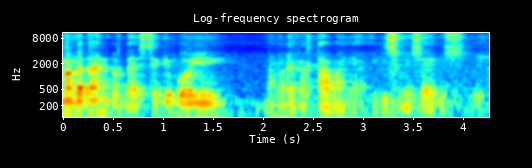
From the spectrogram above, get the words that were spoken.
മഗധാൻ പ്രദേശത്തേക്ക് പോയി. നമ്മുടെ കർത്താവായ ഈസ്മിശേഖ്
